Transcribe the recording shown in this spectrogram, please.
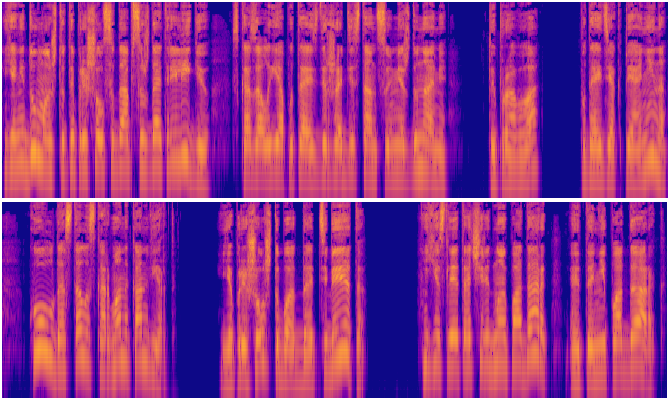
я не думаю, что ты пришел сюда обсуждать религию», сказала я, пытаясь держать дистанцию между нами. «Ты права». Подойдя к пианино, Коул достал из кармана конверт. «Я пришел, чтобы отдать тебе это». «Если это очередной подарок...» «Это не подарок».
